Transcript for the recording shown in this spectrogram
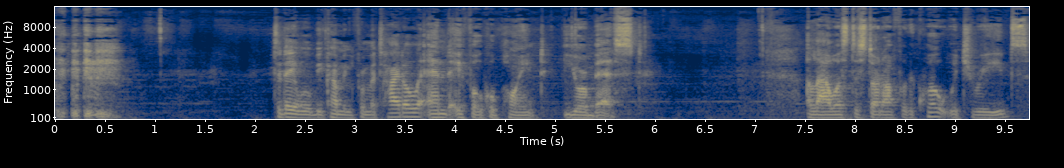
Today we'll be coming from a title and a focal point Your Best. Allow us to start off with a quote which reads,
